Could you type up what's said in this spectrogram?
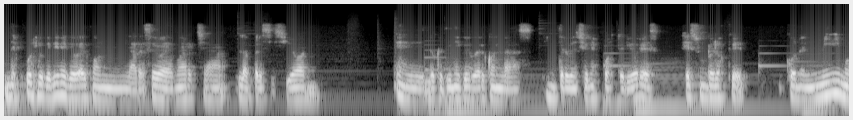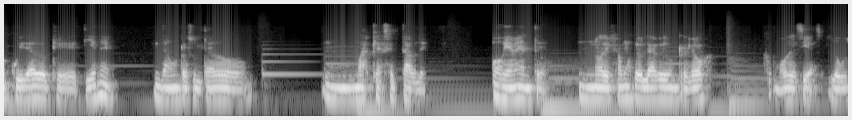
Después lo que tiene que ver con la reserva de marcha, la precisión, eh, lo que tiene que ver con las intervenciones posteriores, es un reloj que con el mínimo cuidado que tiene da un resultado mm, más que aceptable. Obviamente, no dejamos de hablar de un reloj, como vos decías, lo,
